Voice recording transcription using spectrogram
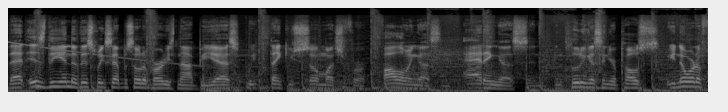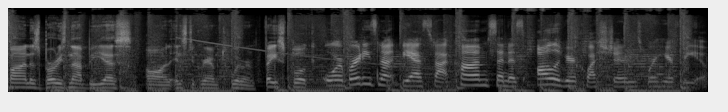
that is the end of this week's episode of Birdies Not BS. We thank you so much for following us and adding us and including us in your posts. You know where to find us, Birdies Not BS, on Instagram, Twitter, and Facebook. Or birdiesnotbs.com. Send us all of your questions. We're here for you.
